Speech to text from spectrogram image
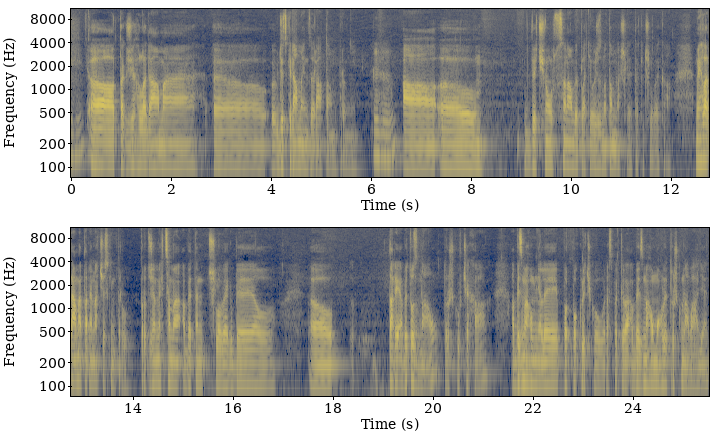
Uh-huh. Uh, takže hledáme, vždycky dáme inzerát tam první. Uh-huh. A uh, většinou se nám vyplatilo, že jsme tam našli taky člověka. My hledáme tady na českém trhu, protože my chceme, aby ten člověk byl uh, tady, aby to znal trošku v Čechách, aby jsme ho měli pod pokličkou, respektive aby jsme ho mohli trošku navádět,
